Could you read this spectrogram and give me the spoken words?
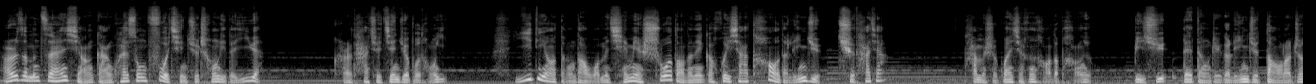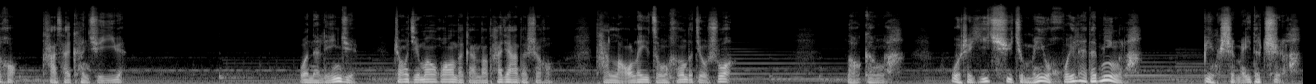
儿子们自然想赶快送父亲去城里的医院，可是他却坚决不同意，一定要等到我们前面说到的那个会下套的邻居去他家。他们是关系很好的朋友，必须得等这个邻居到了之后，他才肯去医院。我那邻居。着急忙慌地赶到他家的时候，他老泪纵横的就说：“老庚啊，我这一去就没有回来的命了，病是没得治了。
